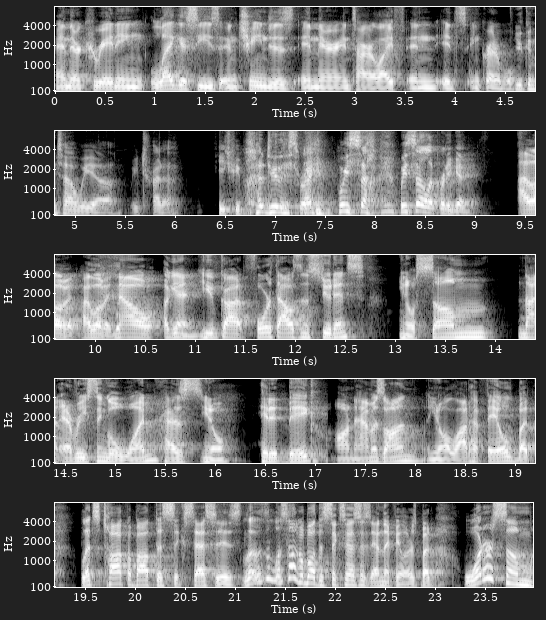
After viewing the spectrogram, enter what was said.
and they're creating legacies and changes in their entire life and it's incredible. You can tell we uh we try to teach people how to do this right. we sell we sell it pretty good. I love it. I love it. Now, again, you've got 4,000 students. You know, some, not every single one has, you know, hit it big on Amazon. You know, a lot have failed, but let's talk about the successes. Let's, let's talk about the successes and the failures. But what are some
